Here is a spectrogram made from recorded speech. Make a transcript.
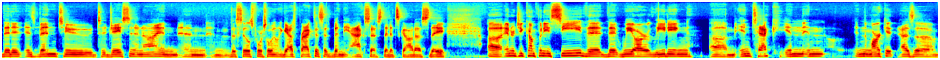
that it has been to to Jason and I and and and the Salesforce oil and gas practice has been the access that it's got us. They uh, energy companies see that that we are leading um, in tech in in in the market as a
